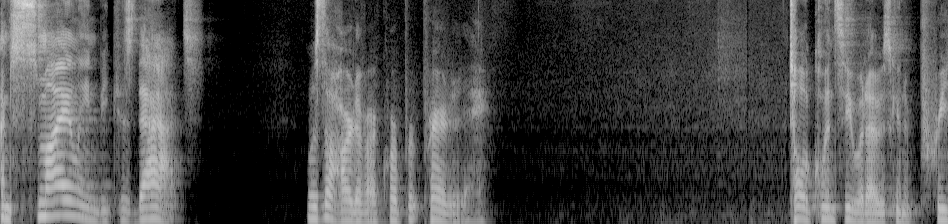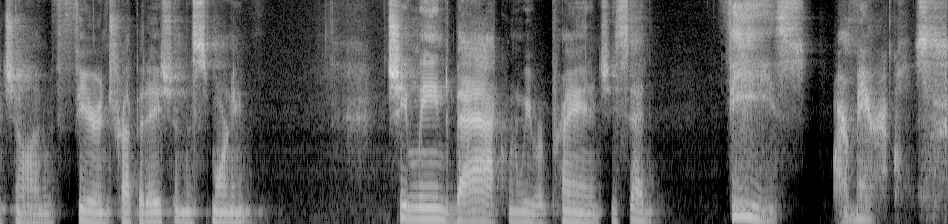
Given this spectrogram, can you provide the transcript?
I'm smiling because that was the heart of our corporate prayer today. told Quincy what I was going to preach on with fear and trepidation this morning. She leaned back when we were praying and she said, These are miracles.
